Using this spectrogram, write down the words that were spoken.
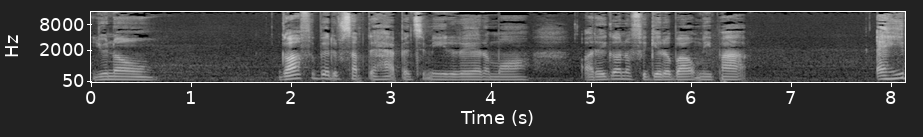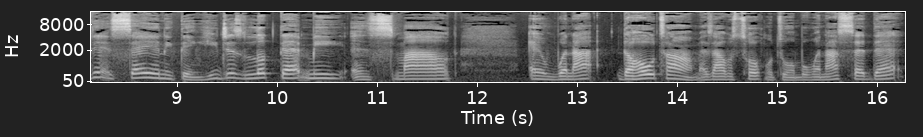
you know, God forbid if something happened to me today or tomorrow, are they going to forget about me, Pop? And he didn't say anything. He just looked at me and smiled. And when I, the whole time as I was talking to him, but when I said that,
